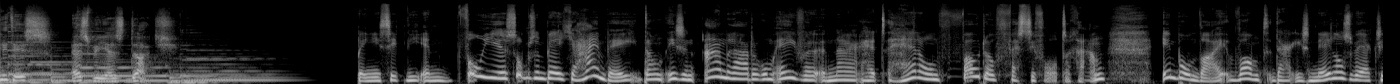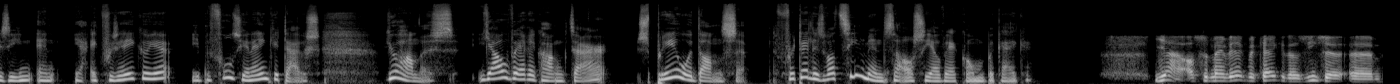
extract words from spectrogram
Dit is SBS Dutch. Ben je Sydney en voel je soms een beetje heimwee? Dan is een aanrader om even naar het Head-On Festival te gaan in Bondi. Want daar is Nederlands werk te zien. En ja, ik verzeker je, je bevoelt je in één keer thuis. Johannes, jouw werk hangt daar. Spreeuwen dansen. Vertel eens, wat zien mensen als ze jouw werk komen bekijken? Ja, als ze mijn werk bekijken, dan zien ze uh,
